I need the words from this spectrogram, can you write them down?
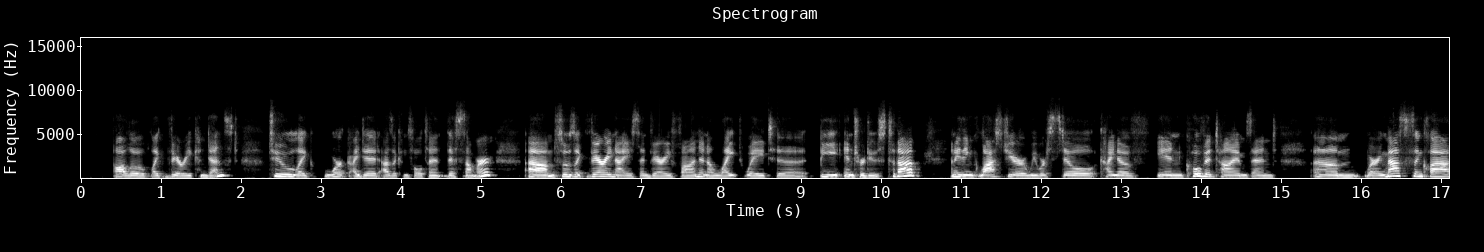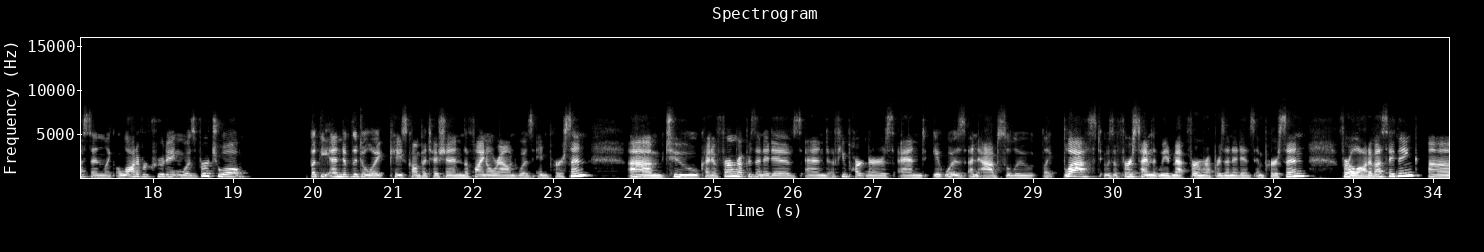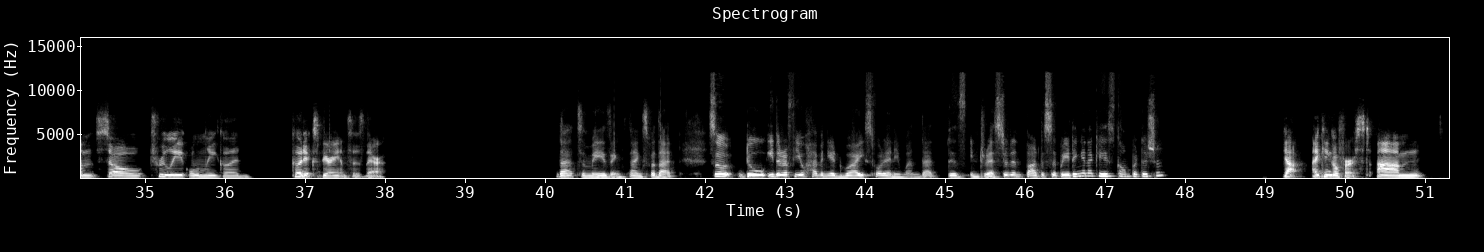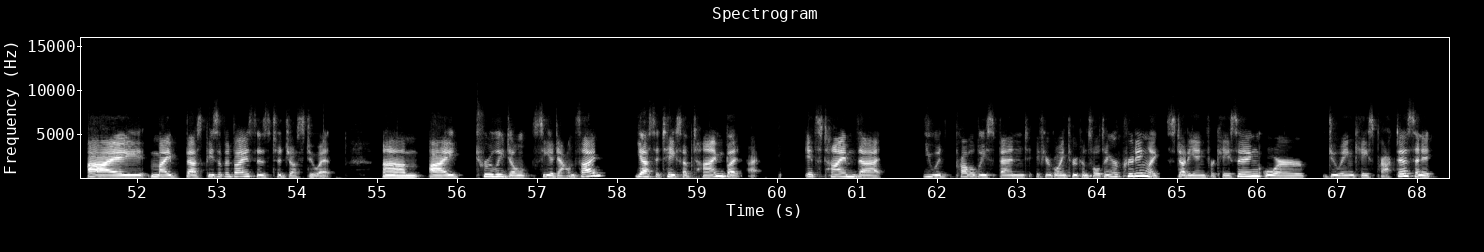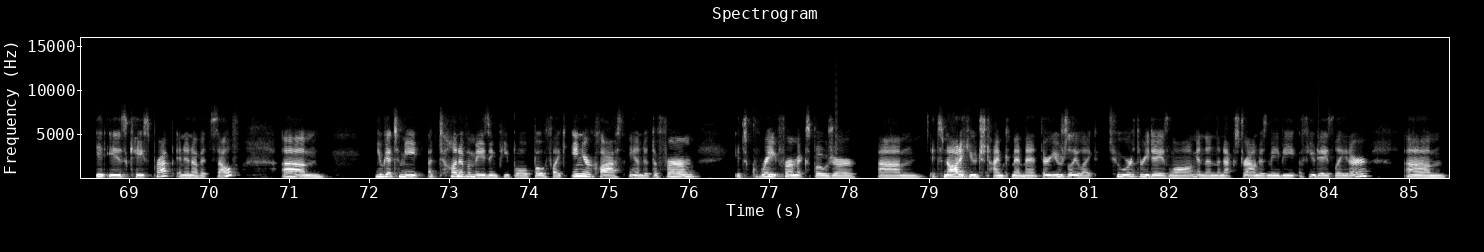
although like very condensed to like work I did as a consultant this summer. Um, so it was like very nice and very fun and a light way to be introduced to that. And I think last year we were still kind of in COVID times and um, wearing masks in class, and like a lot of recruiting was virtual. But the end of the Deloitte case competition, the final round was in person um, to kind of firm representatives and a few partners. And it was an absolute like blast. It was the first time that we had met firm representatives in person for a lot of us, I think. Um, so truly only good, good experiences there. That's amazing. Thanks for that. So, do either of you have any advice for anyone that is interested in participating in a case competition? Yeah, I can go first. Um, I my best piece of advice is to just do it. Um, I truly don't see a downside. Yes, it takes up time, but it's time that you would probably spend if you're going through consulting recruiting, like studying for casing or doing case practice, and it it is case prep in and of itself. Um, you get to meet a ton of amazing people, both like in your class and at the firm. It's great firm exposure. Um, it's not a huge time commitment. They're usually like two or three days long, and then the next round is maybe a few days later. Um,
